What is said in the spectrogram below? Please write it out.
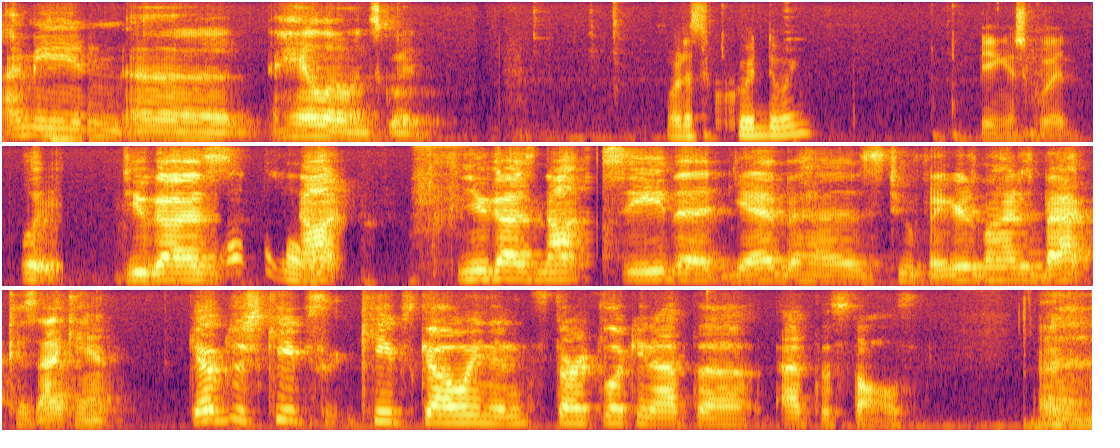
I mean, uh, Halo and Squid. What is Squid doing? Being a squid. Wait, do you guys Oh. not? Can you guys not see that Geb has two fingers behind his back? Cause I can't. Geb just keeps keeps going and starts looking at the at the stalls. Uh,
